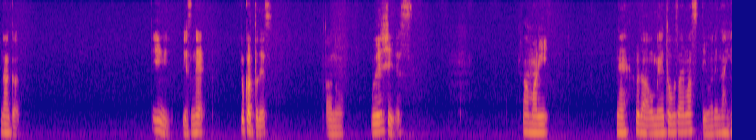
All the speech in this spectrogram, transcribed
なんか、いいですね。よかったです。あの、嬉しいです。あんまり、ね、普段おめでとうございますって言われない。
